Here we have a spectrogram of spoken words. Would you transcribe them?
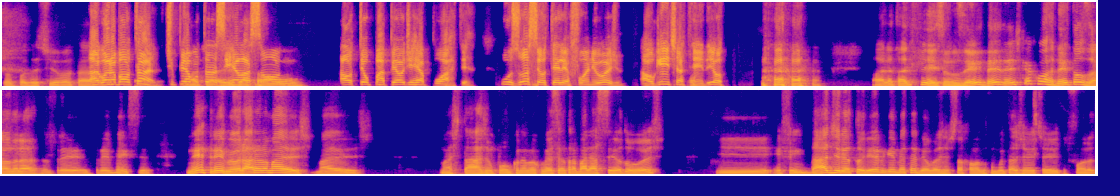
Propositiva, tá. Agora, Baltar, te perguntando assim, em relação ao, ao teu papel de repórter, usou seu telefone hoje? Alguém te atendeu? Olha, tá difícil. Usei desde, desde que acordei, estou usando, né? Entrei, entrei bem cedo. Nem entrei, meu horário era mais, mais, mais tarde um pouco, né? Mas comecei a trabalhar cedo hoje. E, enfim, da diretoria ninguém me atendeu, mas a gente está falando com muita gente aí de fora,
